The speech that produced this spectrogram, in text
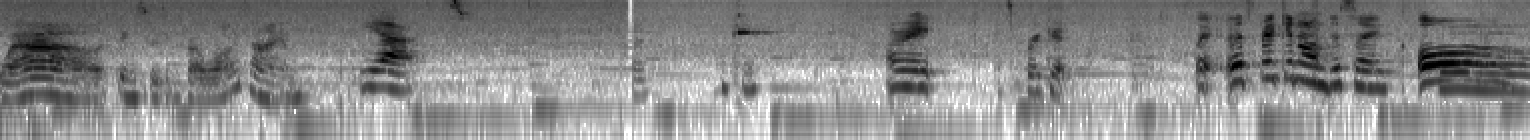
Wow, that thing's fizzing for a long time. yeah. Okay. All right. Let's break it. Wait, let's break it on this side. Oh,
